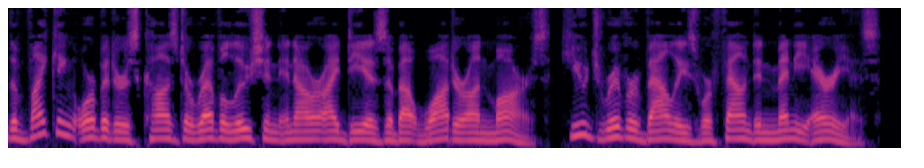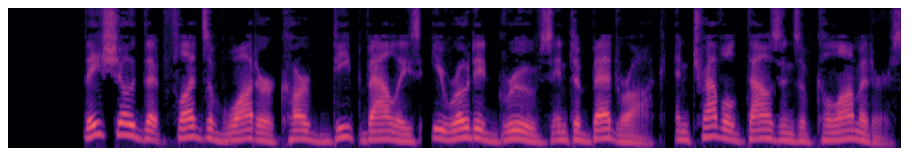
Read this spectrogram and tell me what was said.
The Viking orbiters caused a revolution in our ideas about water on Mars, huge river valleys were found in many areas. They showed that floods of water carved deep valleys, eroded grooves into bedrock, and traveled thousands of kilometers.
